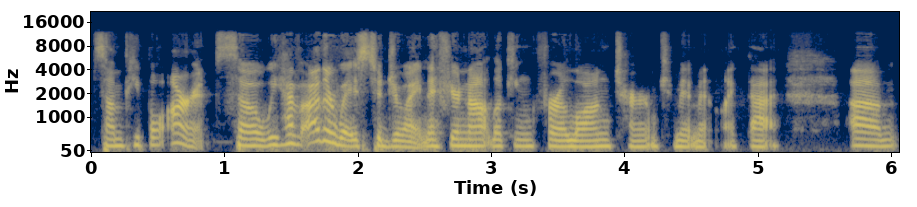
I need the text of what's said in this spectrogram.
some people aren't. So we have other ways to join if you're not looking for a long term commitment like that. Um,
